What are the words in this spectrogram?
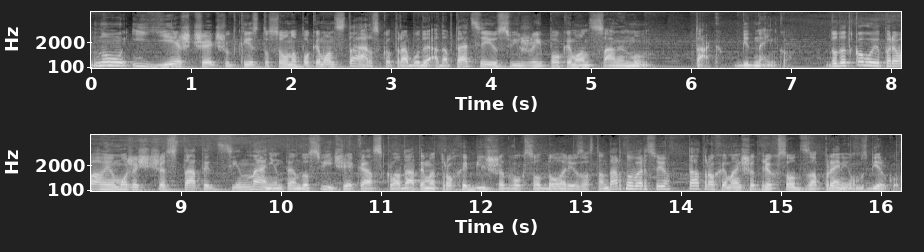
Ну і є ще чутки стосовно Pokemon Stars, котра буде адаптацією свіжої Pokemon Sun and Moon. Так, бідненько. Додатковою перевагою може ще стати ціна Nintendo Switch, яка складатиме трохи більше 200 доларів за стандартну версію та трохи менше 300 за преміум збірку.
